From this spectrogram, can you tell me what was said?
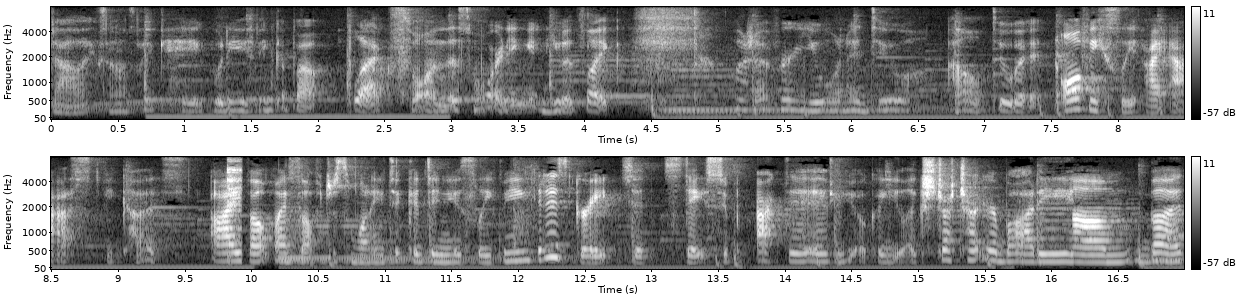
I Alex and I was like, hey, what do you think about Black Swan this morning? And he was like, whatever you want to do, I'll do it. Obviously, I asked because I felt myself just wanting to continue sleeping. It is great to stay super active, do yoga, you like stretch out your body. Um, but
